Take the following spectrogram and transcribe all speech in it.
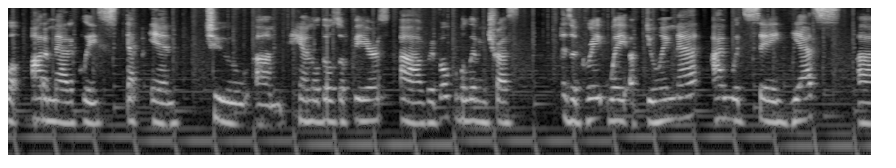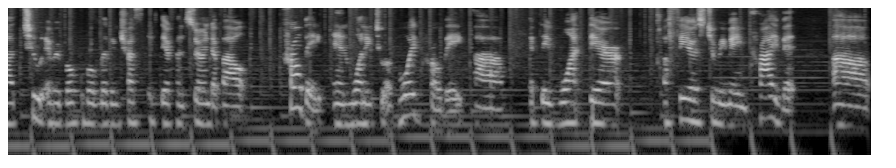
will automatically step in to um, handle those affairs. Uh, revocable living trust is a great way of doing that. I would say yes uh, to a revocable living trust if they're concerned about probate and wanting to avoid probate. Uh, if they want their affairs to remain private, uh,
